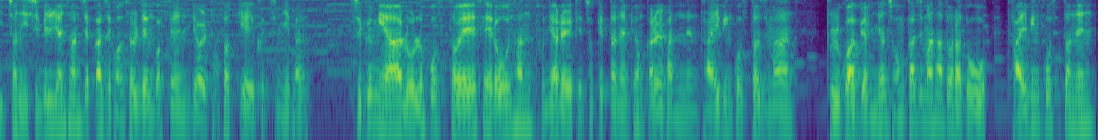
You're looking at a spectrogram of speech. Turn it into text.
2021년 현재까지 건설된 것은 15개에 그칩니다. 지금이야 롤러코스터의 새로운 한 분야를 개척했다는 평가를 받는 다이빙 코스터지만 불과 몇 년 전까지만 하더라도 다이빙 코스터는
